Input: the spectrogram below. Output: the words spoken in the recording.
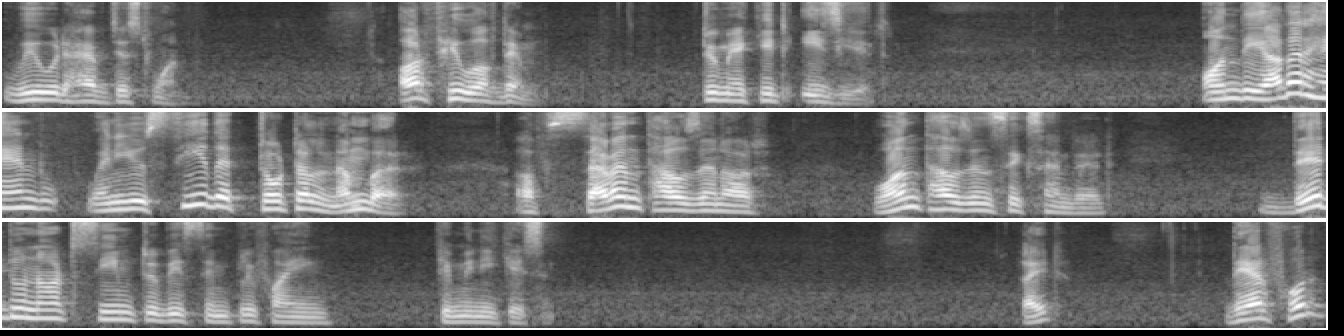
we would have just one or few of them to make it easier on the other hand, when you see the total number of 7000 or 1600, they do not seem to be simplifying communication, right. Therefore,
